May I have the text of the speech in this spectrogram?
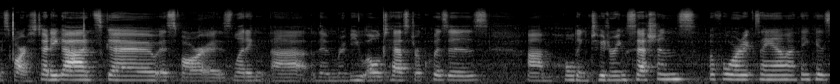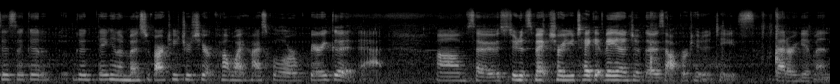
as far as study guides go, as far as letting uh, them review old tests or quizzes, um, holding tutoring sessions before an exam, I think is, is a good, good thing, and most of our teachers here at Conway High School are very good at that. Um, so students make sure you take advantage of those opportunities that are given.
